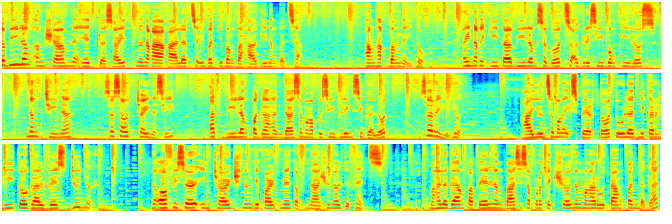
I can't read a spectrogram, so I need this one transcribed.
Kabilang ang siyam na EDCA site na nakakalat sa iba't ibang bahagi ng bansa. Ang hakbang na ito ay nakikita bilang sagot sa agresibong kilos ng China sa South China Sea at bilang paghahanda sa mga posibleng sigalot sa rehiyon. Ayon sa mga eksperto tulad ni Carlito Galvez Jr., na officer in charge ng Department of National Defense, mahalaga ang papel ng base sa proteksyon ng mga rutang pandagat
